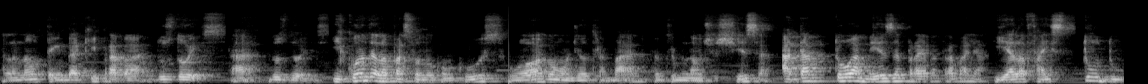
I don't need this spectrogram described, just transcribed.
Ela não tem daqui para baixo, dos dois, tá? Dos dois. E quando ela passou no concurso, o órgão onde eu trabalho, que é o Tribunal de Justiça, adaptou a mesa para ela trabalhar. E ela faz tudo,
